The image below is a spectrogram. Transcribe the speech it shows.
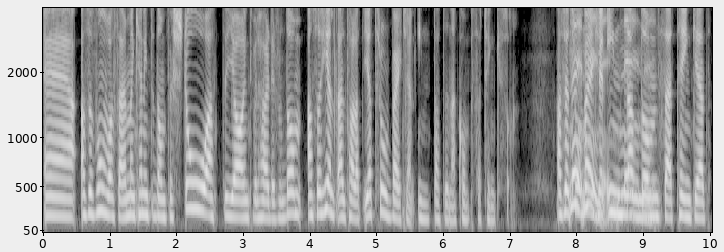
Eh, alltså för hon var så här, men kan inte de förstå att jag inte vill höra det från dem? Alltså helt ärligt talat, jag tror verkligen inte att dina kompisar tänker så. Alltså jag Nej, tror nej, verkligen nej, inte nej, att de så här, tänker att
